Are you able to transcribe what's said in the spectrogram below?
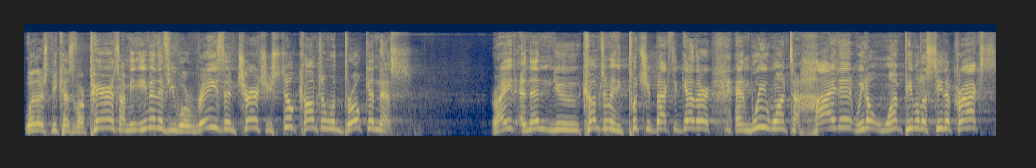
whether it's because of our parents, I mean, even if you were raised in church, you still come to him with brokenness, right? And then you come to him and he puts you back together, and we want to hide it. We don't want people to see the cracks,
